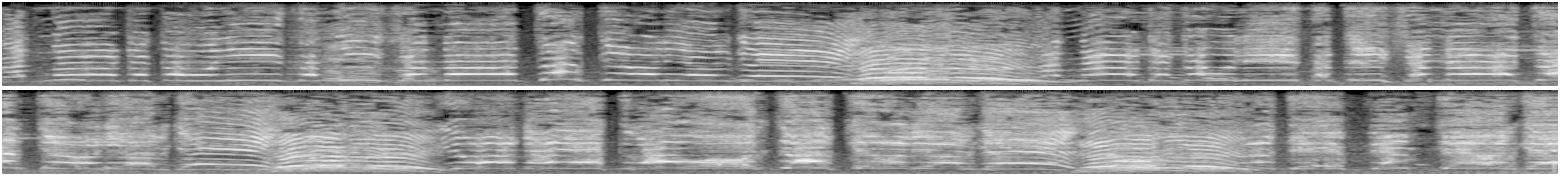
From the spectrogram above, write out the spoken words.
ಕರ್ನಾಟಕ ಹುಲಿ ಸತೀಶಣ್ಣ ಜಾರಕಿಹೊಳಿ ಅವ್ರಿಗೆ ಕರ್ನಾಟಕ ಹುಲಿ ಸತೀಶಣ್ಣ ಜಾರಕಿಹೊಳಿ ಅವ್ರಿಗೆ ಯುವ ನಾಯಕ್ ರಾಹುಲ್ ಜಾರಕಿಹೊಳಿ ಅವ್ರಿಗೆ ಪ್ರದೀಪ್ ಎಂಜೆ ಅವ್ರಿಗೆ!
